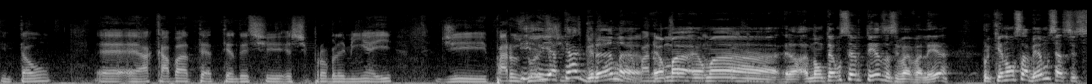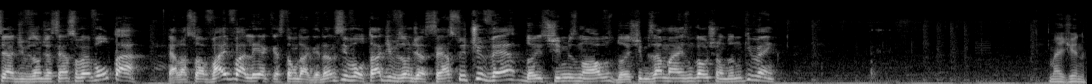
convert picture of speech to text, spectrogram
Então é, é, acaba te- tendo este, este probleminha aí de para os E, dois e até a grana é não uma, é uma. Não temos certeza se vai valer, porque não sabemos se a, se a divisão de acesso vai voltar. Ela só vai valer a questão da grana se voltar a divisão de acesso e tiver dois times novos, dois times a mais no Gauchão do ano que vem. Imagina.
